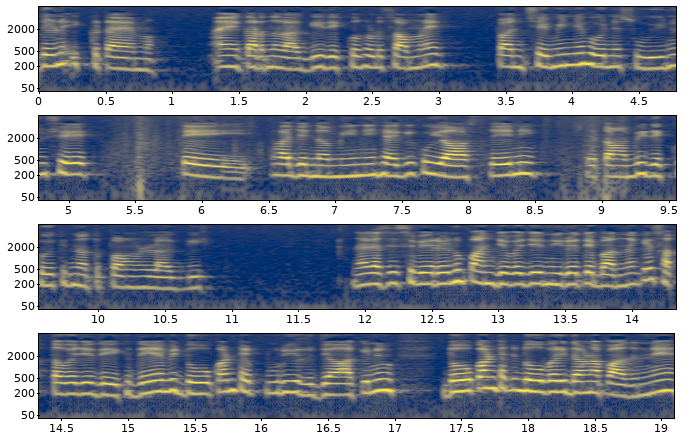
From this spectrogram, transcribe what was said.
ਦਿਨ ਇੱਕ ਟਾਈਮ। ਐਂ ਕਰਨ ਲੱਗ ਗਈ, ਦੇਖੋ ਤੁਹਾਡੇ ਸਾਹਮਣੇ 5-6 ਮਹੀਨੇ ਹੋਏ ਨੇ ਸੂਈ ਨੂੰ 6 ਤੇ ਹਜੇ ਨਮੀ ਨਹੀਂ ਹੈਗੀ, ਕੋਈ ਆਸਤੇ ਨਹੀਂ, ਤੇ ਤਾਂ ਵੀ ਦੇਖੋ ਇਹ ਕਿੰਨਾ ਤਪਾਉਣ ਲੱਗ ਗਈ। ਨਾਲੇ ਅਸੀਂ ਸਵੇਰੇ ਨੂੰ 5 ਵਜੇ ਨੀਰੇ ਤੇ ਬੰਨ ਕੇ 7 ਵਜੇ ਦੇਖਦੇ ਆ ਵੀ 2 ਘੰਟੇ ਪੂਰੀ ਰਜਾ ਕੇ ਨੂੰ 2 ਘੰਟੇ ਚ ਦੋ ਵਾਰੀ ਦਾਣਾ ਪਾ ਦਿੰਨੇ ਆ,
